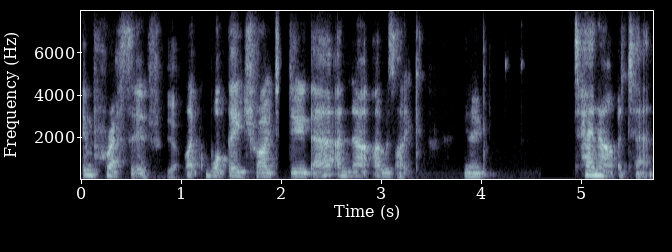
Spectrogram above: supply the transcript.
impressive. Yeah. Like what they tried to do there, and that I was like, you know, ten out of ten.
